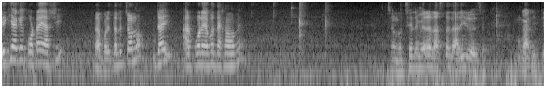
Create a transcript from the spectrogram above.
দেখি আগে কটায় আসি, তারপরে। তাহলে চলো, যাই, আর পরে আবার দেখা হবে। চলো, ছেলেমেয়েরা রাস্তায় দাঁড়িয়ে রয়েছে গাড়িতে।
